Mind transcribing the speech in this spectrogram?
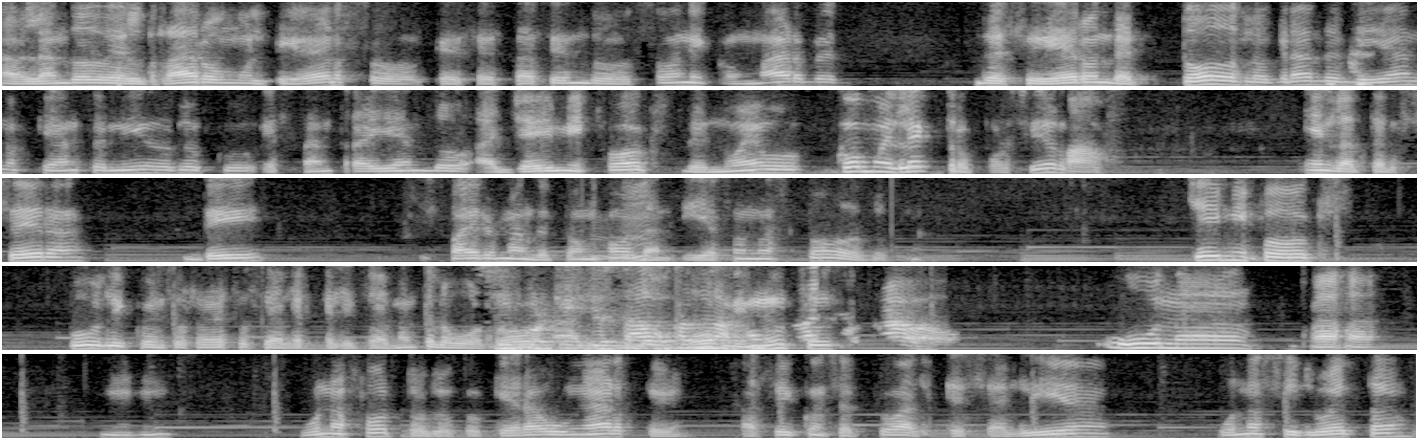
hablando del raro multiverso que se está haciendo Sony con Marvel, decidieron de todos los grandes villanos que han tenido, loco, están trayendo a Jamie Foxx de nuevo, como Electro, por cierto, en la tercera de Spider-Man de Tom Holland. Y eso no es todo, loco. Jamie Foxx publicó en sus redes sociales que literalmente lo borró. Sí, porque yo estaba buscando una minutos, una, ajá, una foto, loco, que era un arte así conceptual, que salía una silueta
